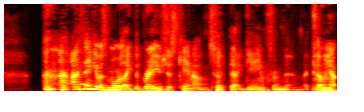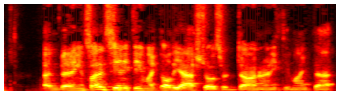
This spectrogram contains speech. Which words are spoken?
I think it was more like the Braves just came out and took that game from them, like coming mm-hmm. up and banging. So I didn't see anything like, oh, the Astros are done or anything like that.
